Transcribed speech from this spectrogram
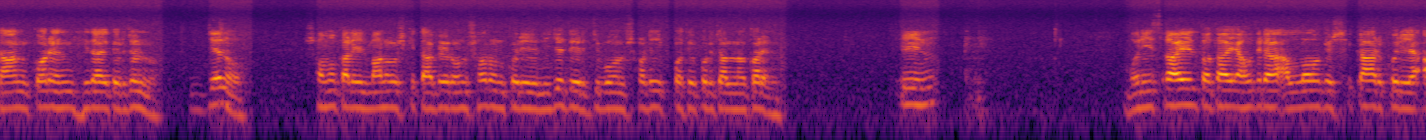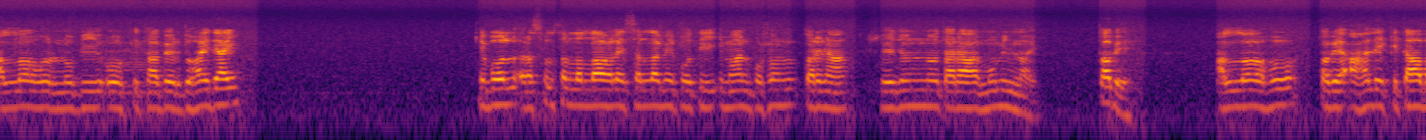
দান করেন হৃদায়তের জন্য। যেন সমকালীন মানুষ কিতাবের অনুসরণ করে নিজেদের জীবন সঠিক পথে পরিচালনা করেন। তিন বনি ইসরায়েল তথা ইয়াহুদিরা আল্লাহকে স্বীকার করে আল্লাহর নবী ও কিতাবের দোহাই দেয়। কেবল রসুল সাল্লাহ সাল্লামের প্রতি ইমান পোষণ করে না, সেজন্য তারা মুমিন নয়। তবে আল্লাহ, তবে আহলে কিতাব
